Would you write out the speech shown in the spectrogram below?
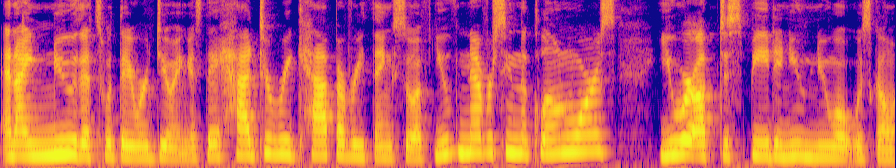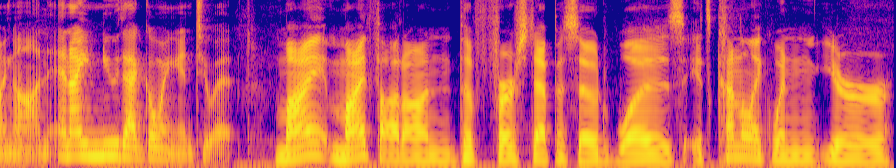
And I knew that's what they were doing is they had to recap everything. So if you've never seen the Clone Wars, you were up to speed and you knew what was going on. And I knew that going into it. my my thought on the first episode was it's kind of like when you're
